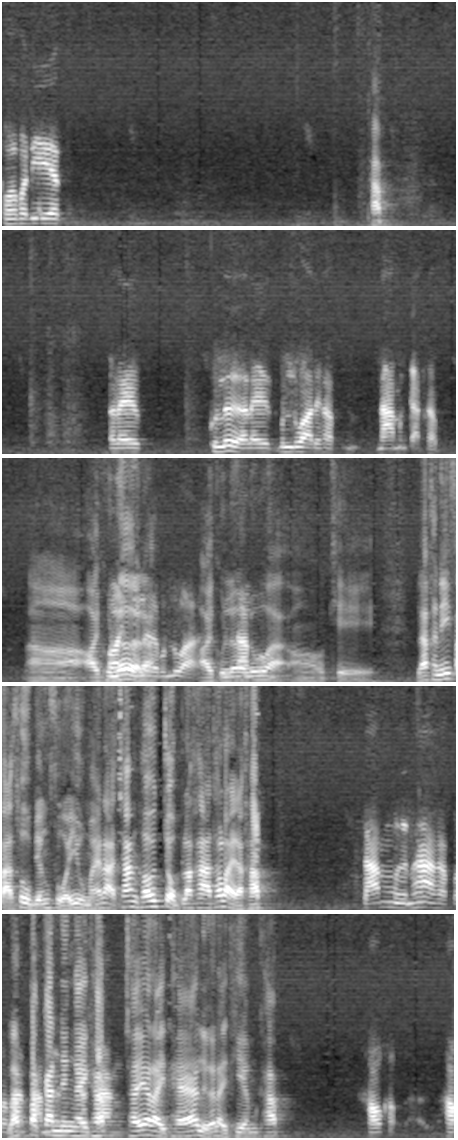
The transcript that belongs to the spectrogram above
พอพอดีครับ อะไรคูลเลอร์อะไรมันรั่วเลยครับ น้ำมันกัดครับอ๋อออยคูลเลอร์ oil แล้ว cooler มันรั่วออยคูลเลอครัร์บรั่วผมอ๋อโอเค แล้วคันนี้ฝาสูบยังสวยอยู่ไหมล่ะช่างเขาจบราคาเท่าไหร่ล่ะครับ สามหมื่นห้าครับปมาณรับประกันยังไงครับกลาใช้อะไรแท้หรืออะไรเทียมครับๆเขาเขาเขา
